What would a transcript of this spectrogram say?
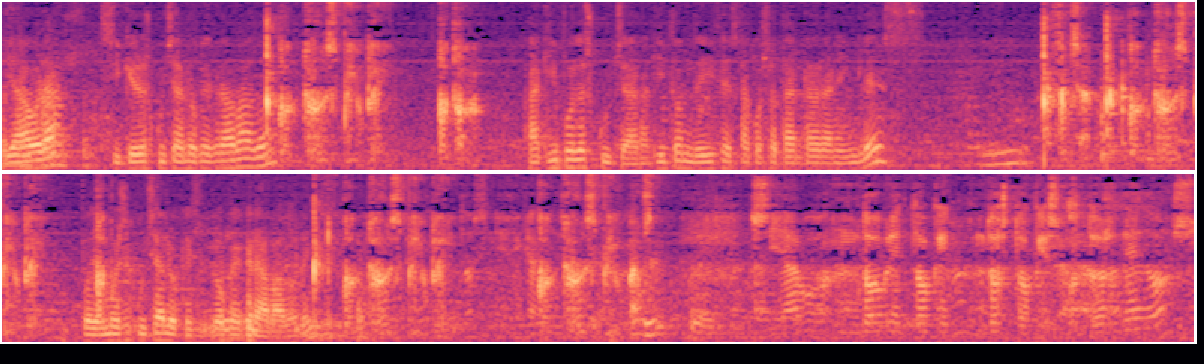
y ahora, pausa. si quiero escuchar lo que he grabado, Control speed play. Botón. aquí puedo escuchar. Aquí donde dice esta cosa tan rara en inglés, podemos escuchar lo que, lo que he grabado. ¿veis? Si hago un doble toque, dos toques con dos dedos,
